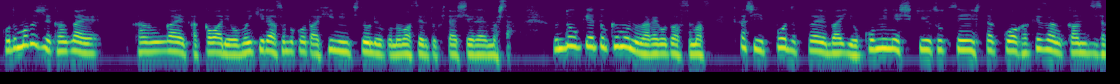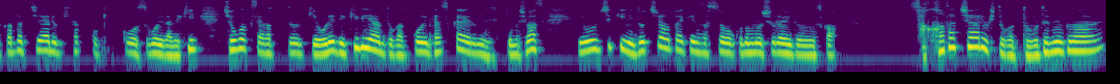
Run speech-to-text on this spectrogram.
子供として考え、考え、関わり、思い切り遊ぶことは非認知能力を伸ばせると期待していられました。運動系と雲の習い事はせます。しかし一方で、例えば横峰子宮卒園した子は掛け算漢字、逆立ち歩き、かっこ結構すごいができ、小学生上がった時、俺できるやんと学校に助かえる気もします。幼児期にどちらを体験させた方が子供の将来いと思いますか？逆立ち歩きとかどうでもよくない？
